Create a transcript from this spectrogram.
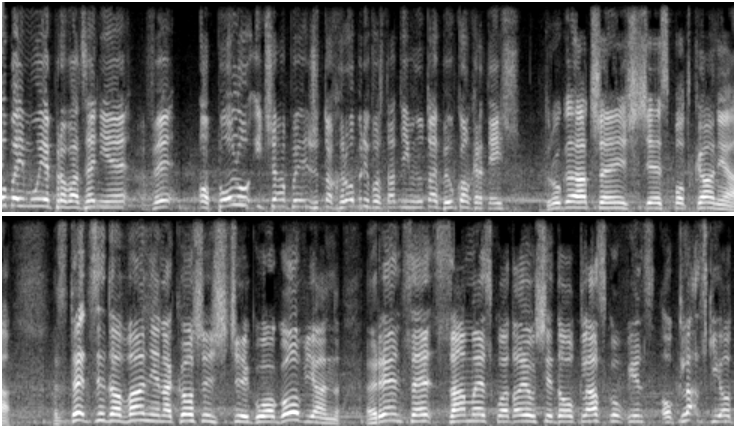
obejmuje prowadzenie w Opolu i trzeba powiedzieć, że to Chrobry w ostatnich minutach był konkretniejszy. Druga część spotkania. Zdecydowanie na korzyść Głogowian. Ręce same składają się do oklasków, więc oklaski od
